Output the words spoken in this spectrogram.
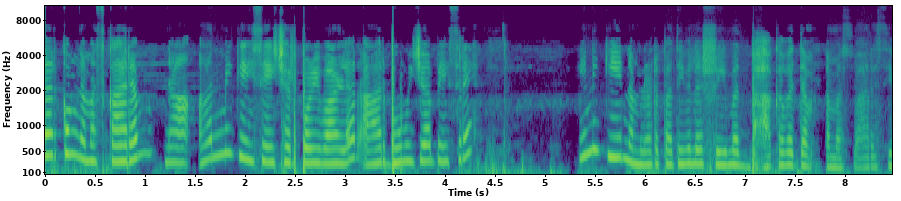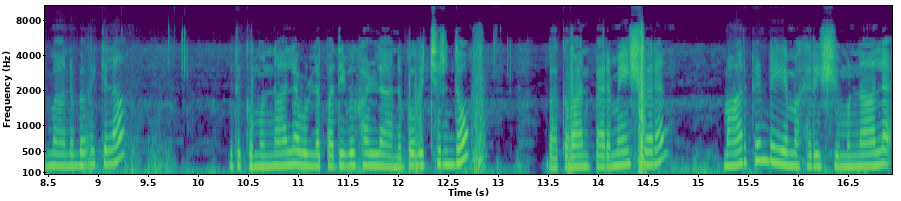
எல்லாருக்கும் நமஸ்காரம். நான் ஆன்மீக இசைச்சர் பொழிவாளர் ஆர். பூமிஜா பேசுகிறேன் இன்றைக்கி நம்மளோட பதிவில் ஸ்ரீமத் பாகவதம். நம்ம சுவாரஸ்யமாக அனுபவிக்கலாம். இதுக்கு முன்னால் உள்ள பதிவுகளில் அனுபவிச்சிருந்தோம். பகவான் பரமேஸ்வரன் மார்க்கண்டேய மகரிஷி முன்னால்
